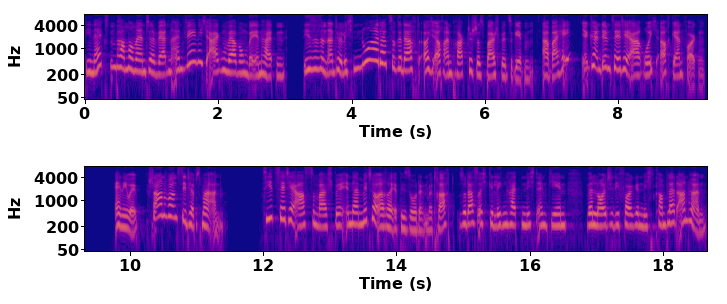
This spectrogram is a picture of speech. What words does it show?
Die nächsten paar Momente werden ein wenig Eigenwerbung beinhalten. Diese sind natürlich nur dazu gedacht, euch auch ein praktisches Beispiel zu geben. Aber hey, ihr könnt dem CTA ruhig auch gern folgen. Anyway, schauen wir uns die Tipps mal an. Zieht CTAs zum Beispiel in der Mitte eurer Episode in Betracht, sodass euch Gelegenheiten nicht entgehen, wenn Leute die Folge nicht komplett anhören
